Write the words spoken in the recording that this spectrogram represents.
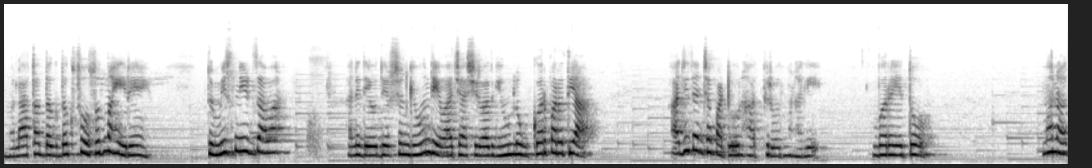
मला आता दगदग सोसत नाही रे. तुम्हीच नीट जावा आणि देवदर्शन घेऊन देवाचे आशीर्वाद घेऊन लवकर परत या. आजी त्यांच्या पाठीवर हात फिरवत म्हणाली बरं येतो. म्हणत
